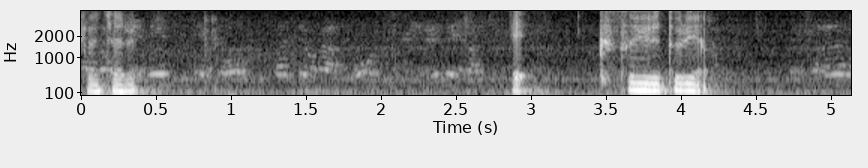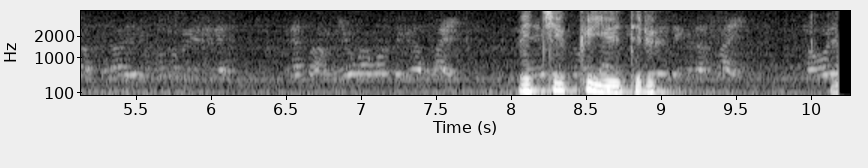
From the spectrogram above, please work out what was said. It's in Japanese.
気持ち悪い。えクソ揺れとるやん。めっちゃゆっくり揺れてる。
